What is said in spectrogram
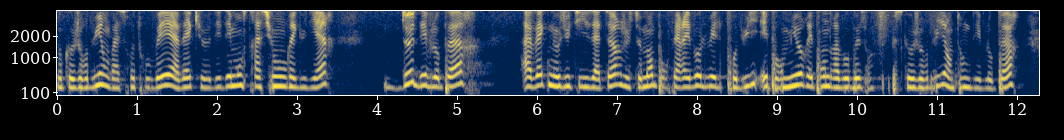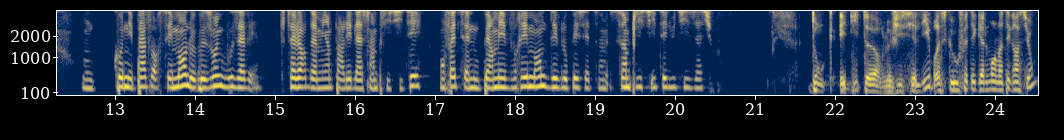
Donc aujourd'hui, on va se retrouver avec euh, des démonstrations régulières de développeurs avec nos utilisateurs justement pour faire évoluer le produit et pour mieux répondre à vos besoins. Parce qu'aujourd'hui, en tant que développeur, on ne connaît pas forcément le besoin que vous avez. Tout à l'heure, Damien parlait de la simplicité. En fait, ça nous permet vraiment de développer cette simplicité d'utilisation. Donc, éditeur logiciel libre, est-ce que vous faites également l'intégration?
